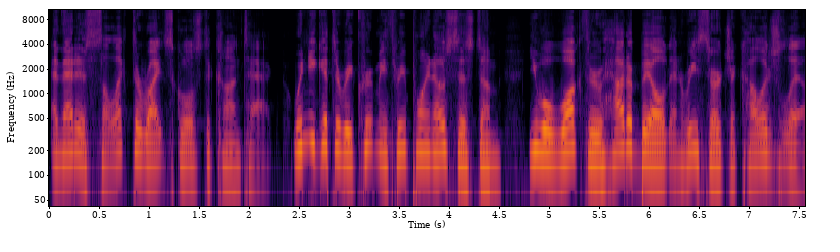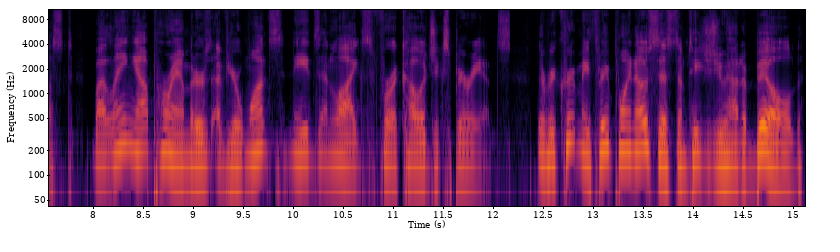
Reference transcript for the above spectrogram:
and that is select the right schools to contact. When you get the Recruit Me 3.0 system, you will walk through how to build and research a college list by laying out parameters of your wants, needs, and likes for a college experience. The Recruit Me 3.0 system teaches you how to build,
